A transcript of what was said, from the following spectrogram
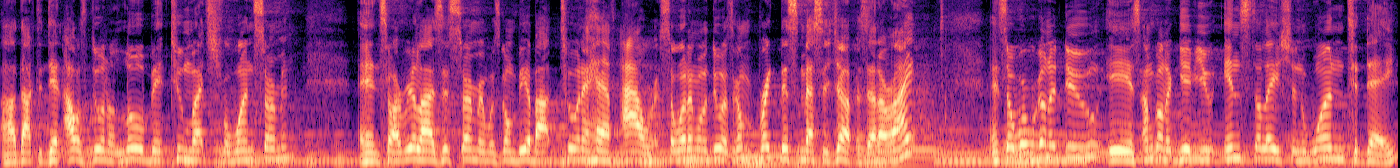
uh, Dr. Dent, I was doing a little bit too much for one sermon. And so I realized this sermon was going to be about two and a half hours. So what I'm going to do is I'm going to break this message up. Is that all right? And so what we're going to do is I'm going to give you installation one today.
